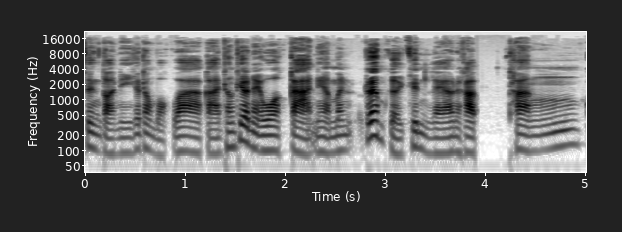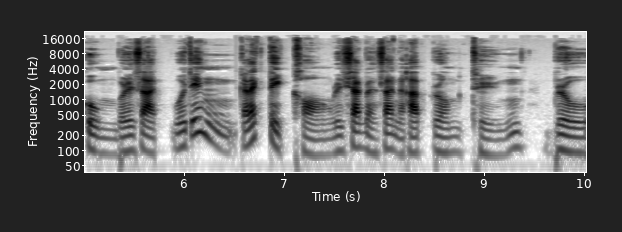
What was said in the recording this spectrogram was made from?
ซึ่งตอนนี้ก็ต้องบอกว่าการท่องเที่ยวในอวกาศเนี่ยมันเริ่มเกิดขึ้นแล้วนะครับ ทั้งกลุ่มบริษัท Virgin Galactic ของ Richard Branson นะครับ รวมถึง Blue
